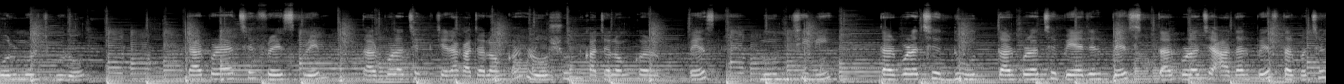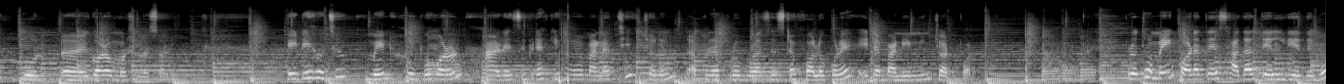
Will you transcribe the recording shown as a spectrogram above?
গোলমরিচ গুঁড়ো, তারপরে আছে ফ্রেশ ক্রিম তারপর আছে চেরা কাঁচা লঙ্কা, রসুন কাঁচা লঙ্কার পেস্ট নুন, চিনি তারপর আছে দুধ, তারপর আছে পেঁয়াজের পেস্ট, তারপর আছে আদার পেস্ট, তারপর আছে গোল গরম মশলা সরি এইটাই হচ্ছে মেন উপকরণ। আর রেসিপিটা কীভাবে বানাচ্ছি, চলুন আপনারা পুরো প্রসেসটা ফলো করে এটা বানিয়ে নিন চটপট। প্রথমেই কড়াতে সাদা তেল দিয়ে দেবো।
